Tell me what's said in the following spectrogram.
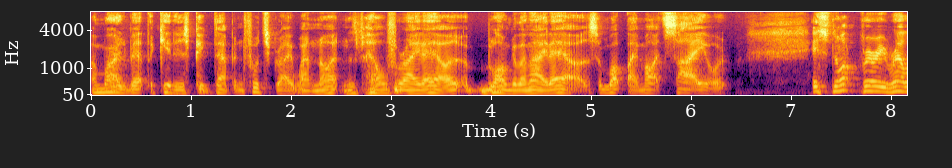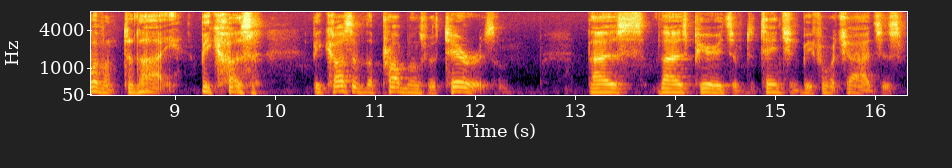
I'm worried about the kid who's picked up in Footscray one night and is held for eight hours, longer than eight hours, and what they might say. Or It's not very relevant today because because of the problems with terrorism, those those periods of detention before charges,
